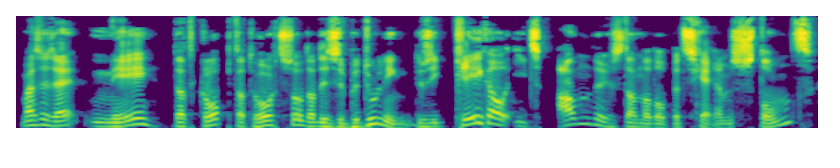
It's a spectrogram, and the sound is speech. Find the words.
Maar ze zei, nee, dat klopt, dat hoort zo, dat is de bedoeling. Dus ik kreeg al iets anders dan dat op het scherm stond.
